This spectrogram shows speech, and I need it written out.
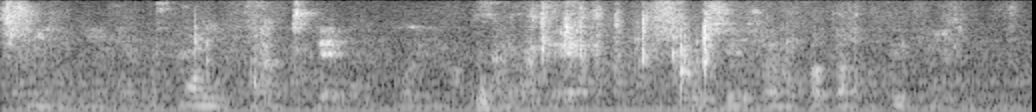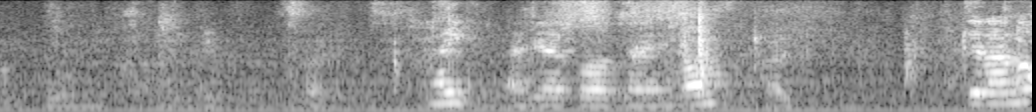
写真になっておりますので初心者の方もぜひ参考にしてみてください。はい、ありがとうございます。ちらの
